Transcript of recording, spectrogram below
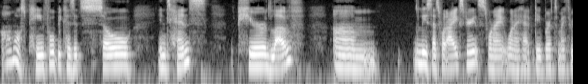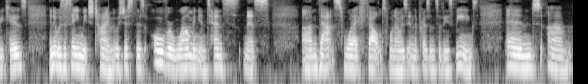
almost painful because it's so intense, pure love. Um, at least that's what I experienced when I when I had gave birth to my three kids, and it was the same each time. It was just this overwhelming intenseness um, that's what I felt when I was in the presence of these beings. And um,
